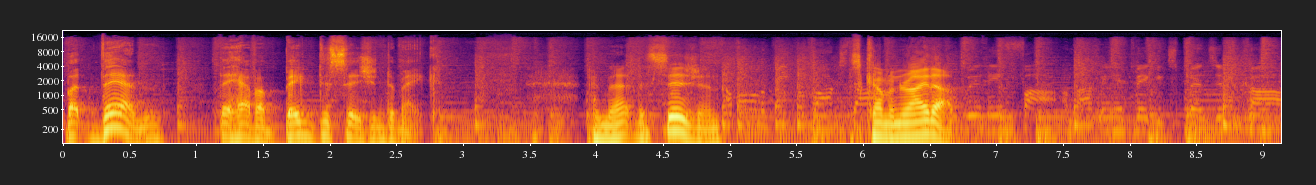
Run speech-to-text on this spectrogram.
But then they have a big decision to make. And that decision is coming right up. really far. Buy me a big expensive car.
